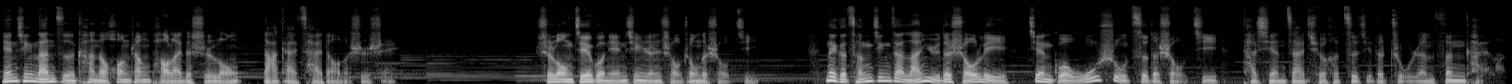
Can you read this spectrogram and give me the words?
年轻男子看到慌张跑来的石龙，大概猜到了是谁。石龙接过年轻人手中的手机，那个曾经在蓝雨的手里见过无数次的手机，他现在却和自己的主人分开了。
